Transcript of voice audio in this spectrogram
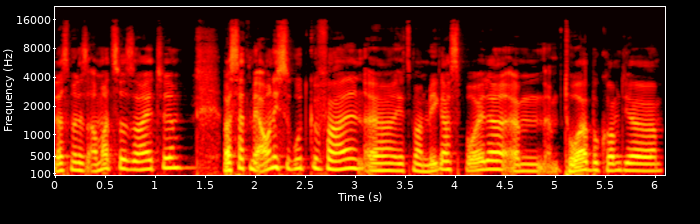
lassen wir das auch mal zur Seite. Was hat mir auch nicht so gut gefallen? Äh, jetzt mal ein Mega-Spoiler. Ähm, Thor bekommt ja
